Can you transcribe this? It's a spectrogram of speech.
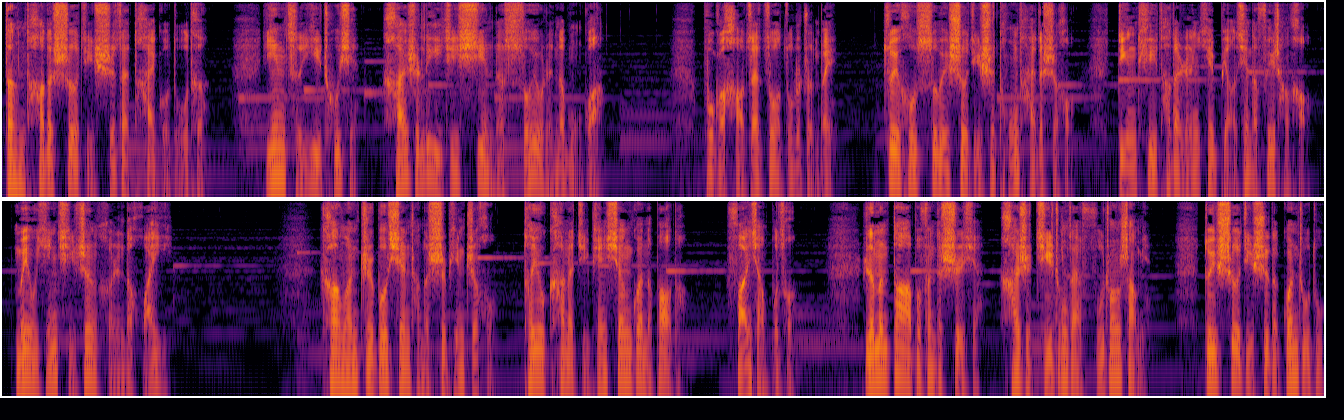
但他的设计实在太过独特，因此一出现还是立即吸引了所有人的目光。不过好在做足了准备，最后四位设计师同台的时候，顶替他的人也表现得非常好。没有引起任何人的怀疑。看完直播现场的视频之后，他又看了几篇相关的报道，反响不错。人们大部分的视线还是集中在服装上面，对设计师的关注度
